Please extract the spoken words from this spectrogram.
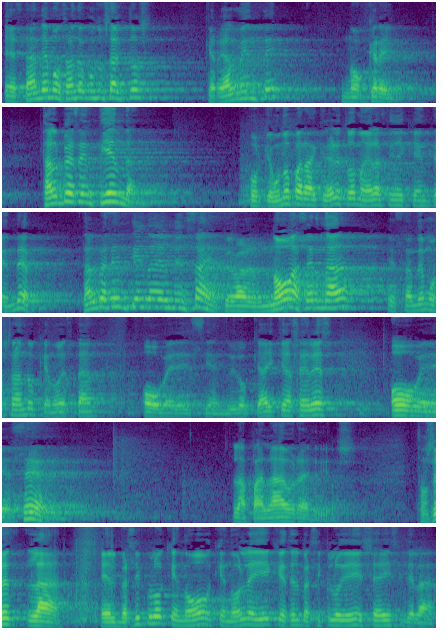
Están demostrando con sus actos que realmente no creen. Tal vez entiendan, porque uno para creer de todas maneras tiene que entender. Tal vez entiendan el mensaje, pero al no hacer nada, están demostrando que no están obedeciendo. Y lo que hay que hacer es obedecer la palabra de Dios. Entonces, la, el versículo que no, que no leí, que es el versículo 16 de la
